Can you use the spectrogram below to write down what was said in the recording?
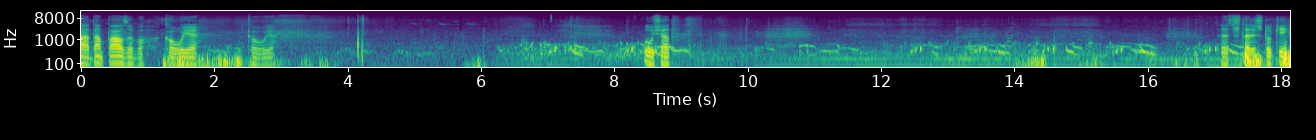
A, dam pauzę, bo kołuje, kołuje. Usiadł. To jest cztery sztuki.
